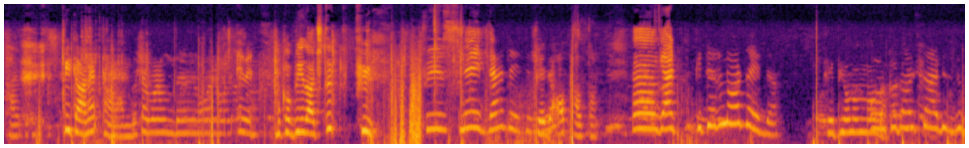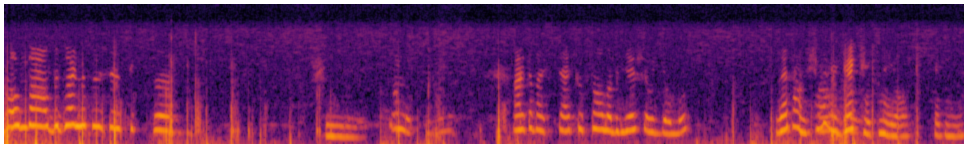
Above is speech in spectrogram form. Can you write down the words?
Pardon. Bir tane tamamdır. Tamamdır. Evet. Bu kapıyı da açtık. Füz. Füz ne? Neredeydi? Şeyde alt altta. Ha, gel. Gitarın oradaydı. Şey piyanonun orada. Arkadaşlar biz bir bomba aldık ve nasıl ses çıktı? Şimdi. Onu da- Arkadaşlar kısa olabilir videomuz. Zaten şimdi videoyu çekmiyor. Çekmiyor.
